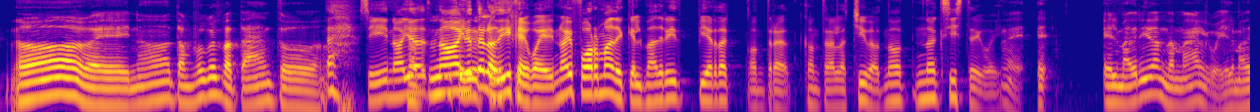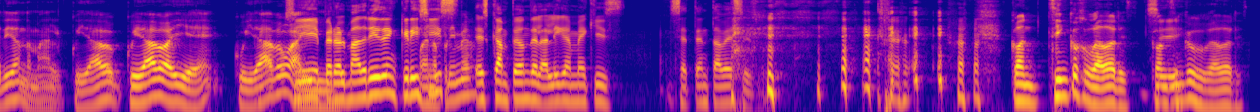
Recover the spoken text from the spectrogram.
No, güey, no, tampoco es para tanto. Sí, no, yo, en no, yo te lo dije, güey. No hay forma de que el Madrid pierda contra, contra las Chivas. No, no existe, güey. Eh, eh, el Madrid anda mal, güey, el Madrid anda mal. Cuidado, cuidado ahí, eh. Cuidado ahí. Sí, pero el Madrid en crisis Bueno, es campeón de la Liga MX 70 veces. güey. Con cinco jugadores. Con Sí. cinco jugadores.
